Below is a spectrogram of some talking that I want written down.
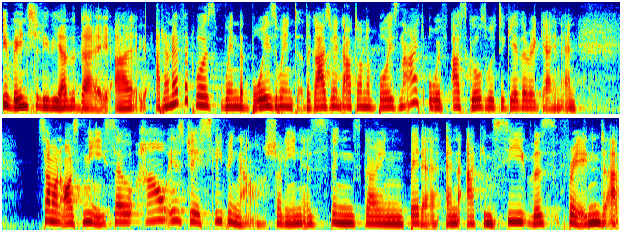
eventually the other day, I, I don't know if it was when the boys went, the guys went out on a boys' night or if us girls were together again. And someone asked me, So, how is Jess sleeping now, Charlene? Is things going better? And I can see this friend, I,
